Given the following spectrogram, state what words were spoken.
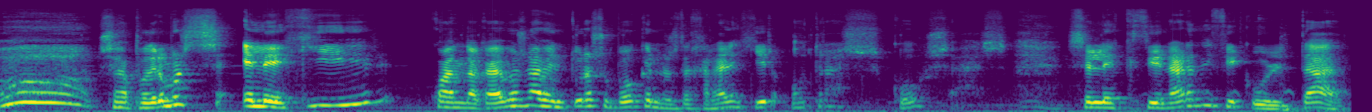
¡Oh! O sea, podremos elegir... Cuando acabemos la aventura supongo que nos dejará elegir otras cosas. Seleccionar dificultad.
